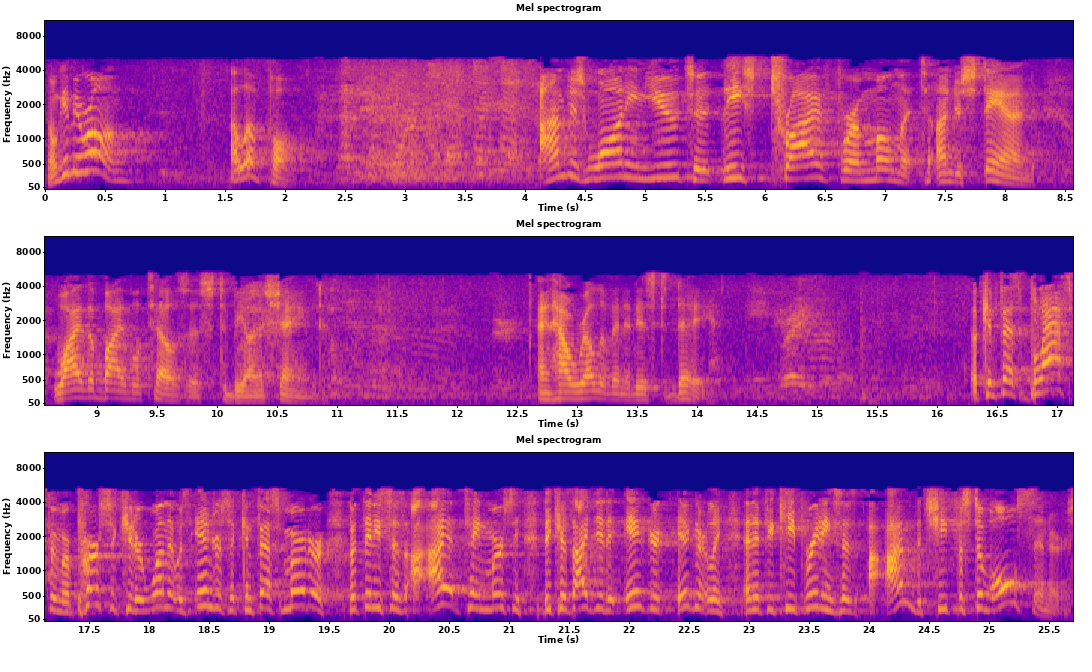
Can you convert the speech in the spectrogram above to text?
Don't get me wrong. I love Paul. I'm just wanting you to at least try for a moment to understand why the Bible tells us to be unashamed and how relevant it is today a confessed blasphemer, persecutor, one that was injurious, a confessed murderer. But then he says, I, I obtained mercy because I did it ignorantly. And if you keep reading, he says, I'm the chiefest of all sinners.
